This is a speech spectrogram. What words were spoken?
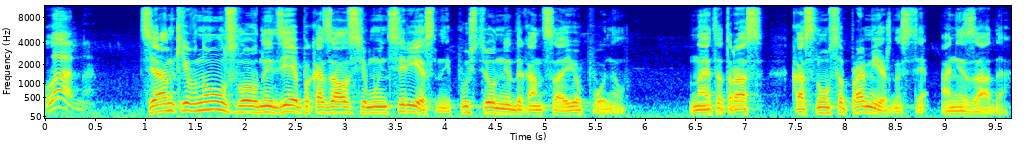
Ладно. Тиан кивнул, словно идея показалась ему интересной, пусть он не до конца ее понял. На этот раз коснулся промежности, а не зада.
